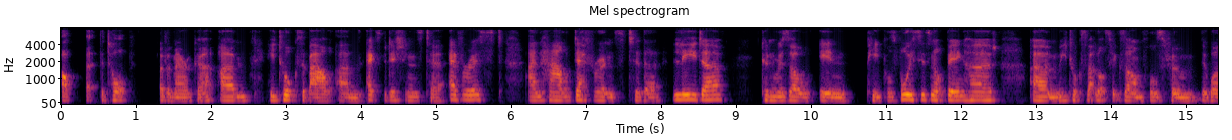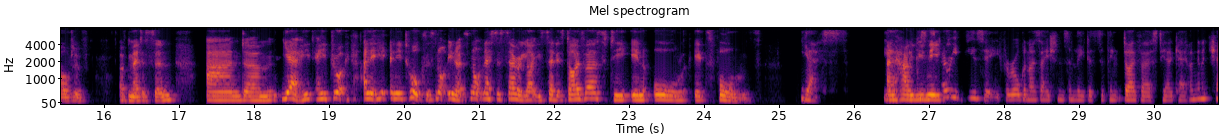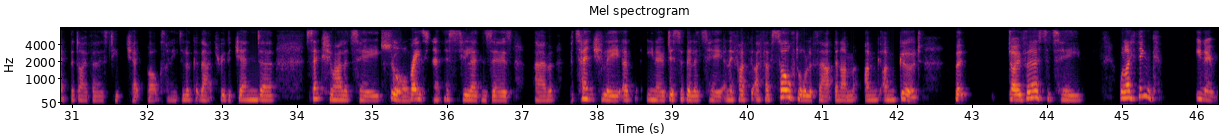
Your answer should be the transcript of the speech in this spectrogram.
up at the top of America. Um, he talks about um, expeditions to Everest and how deference to the leader can result in people's voices not being heard. Um, he talks about lots of examples from the world of of medicine and um, yeah, he he draw and he and he talks. It's not you know it's not necessarily like you said. It's diversity in all its forms. Yes. Yeah, and how you need. It's very easy for organisations and leaders to think diversity. Okay, if I'm going to check the diversity checkbox, I need to look at that through the gender, sexuality, sure. race and ethnicity lenses, um, potentially a, you know disability. And if I've if I've solved all of that, then I'm I'm I'm good. But diversity, well, I think you know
